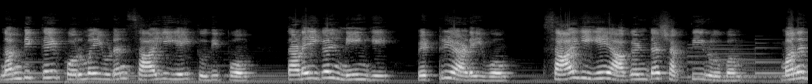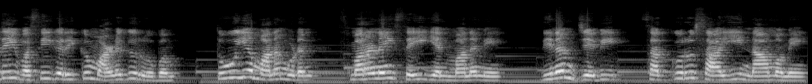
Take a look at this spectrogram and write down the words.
நம்பிக்கை பொறுமையுடன் சாயியை துதிப்போம். தடைகள் நீங்கி வெற்றி அடைவோம். சாயியே அகண்ட சக்தி ரூபம். மனதை வசீகரிக்கும் அழகு ரூபம். தூய மனமுடன் ஸ்மரணை செய் என் மனமே. தினம் ஜெபி சத்குரு சாயி நாமமே.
